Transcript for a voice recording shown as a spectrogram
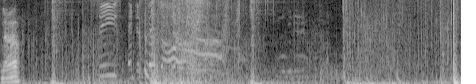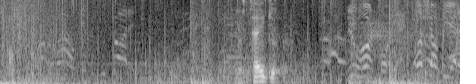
Nah. Seize and defend the hard point. Let's take it. New hard point. Flush out the enemy.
